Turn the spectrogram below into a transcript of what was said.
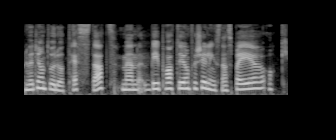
Nu vet jag inte vad du har testat, men vi pratar ju om förkylningsnässprayer och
